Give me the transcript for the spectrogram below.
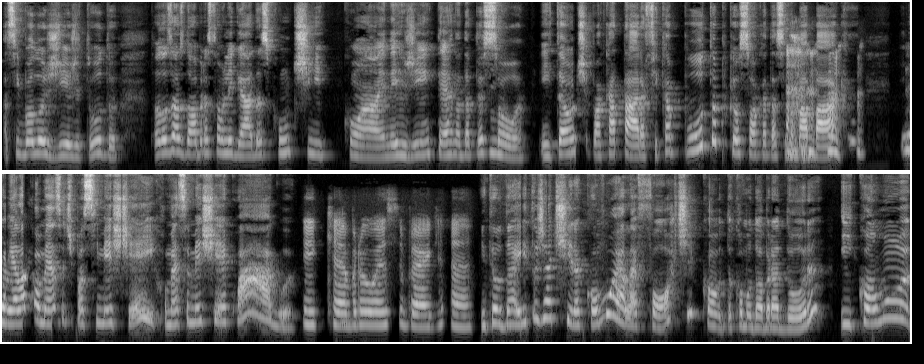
a simbologia de tudo, todas as dobras estão ligadas com o Ti, com a energia interna da pessoa. Então, tipo, a Katara fica puta porque o Sokka tá sendo babaca, e aí ela começa, tipo, a se mexer e começa a mexer com a água. E quebra o iceberg. É. Então daí tu já tira como ela é forte co- como, dobradora e como,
